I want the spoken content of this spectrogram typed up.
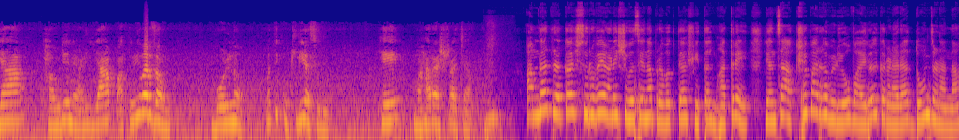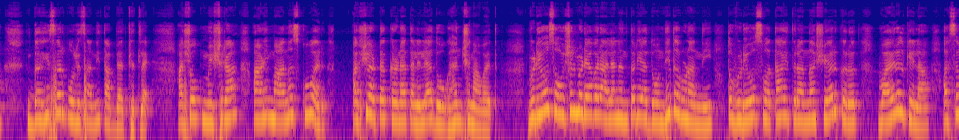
या भावनेने आणि या पातळीवर जाऊन बोलणं मग ती कुठली असू दे. हे महाराष्ट्राच्या आमदार प्रकाश सुर्वे आणि शिवसेना प्रवक्त्या शीतल म्हात्रे यांचा आक्षेपार्ह व्हिडिओ व्हायरल करणाऱ्या दोन जणांना दहिसर पोलिसांनी ताब्यात घेतलंय. अशोक मिश्रा आणि मानस कुवर अशी अटक करण्यात आलेल्या दोघांची नावं आहेत. व्हिडिओ सोशल मीडियावर आल्यानंतर या दोन्ही तरुणांनी तो व्हिडिओ स्वतः इतरांना शेअर करत व्हायरल केला असं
